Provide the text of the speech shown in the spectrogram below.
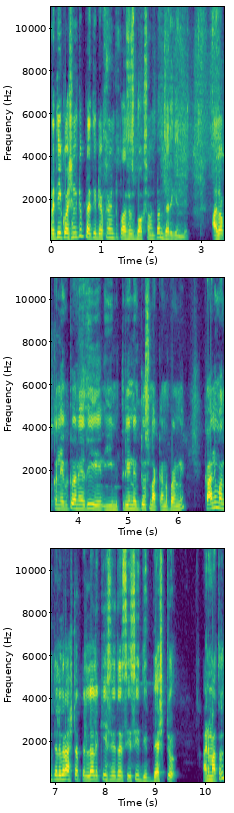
ప్రతి క్వశ్చన్కి ప్రతి డిఫరెంట్ ప్రాసెస్ బాక్స్ ఉండటం జరిగింది. అదొక నెగిటివ్ అనేది ఈ త్రీ నెగిటివ్స్ నాకు కనపడినాయి. కానీ మన తెలుగు రాష్ట్ర పిల్లలకి శ్రీధర్ సీసీ ది బెస్ట్ అని మాత్రం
